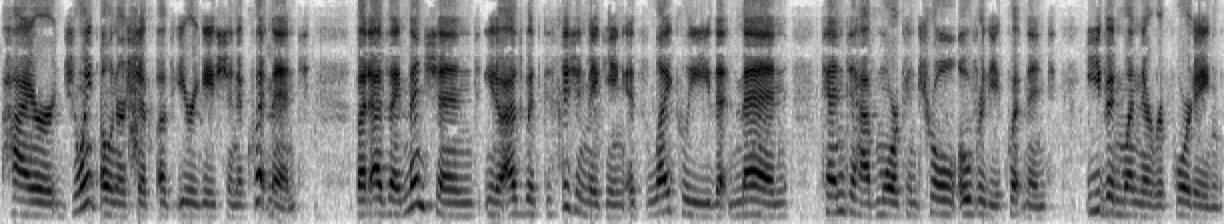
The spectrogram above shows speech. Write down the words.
higher joint ownership of irrigation equipment. But as I mentioned, you know, as with decision making, it's likely that men tend to have more control over the equipment even when they're reporting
